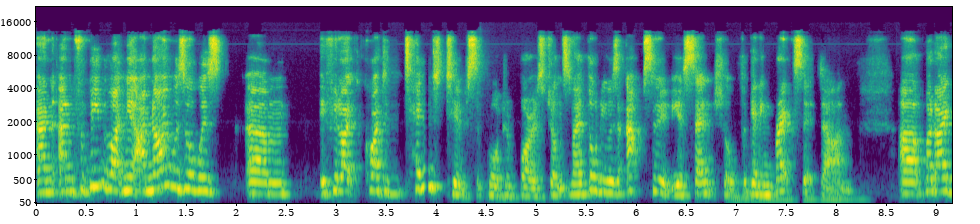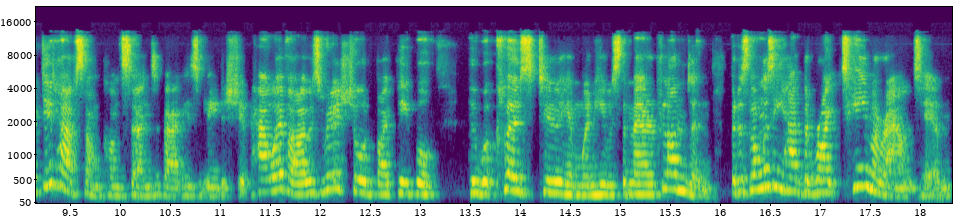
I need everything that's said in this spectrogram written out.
and and for people like me, I mean, I was always, um, if you like, quite a tentative supporter of Boris Johnson. I thought he was absolutely essential for getting Brexit done. Uh, but I did have some concerns about his leadership. However, I was reassured by people who were close to him when he was the mayor of London. But as long as he had the right team around him,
